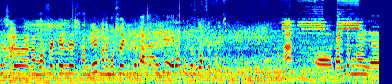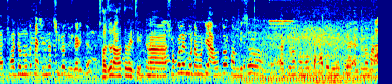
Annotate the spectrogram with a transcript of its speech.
মানে ছিল মোটরসাইকেলের সঙ্গে মানে মোটরসাইকেলকে বাঁচাতে গিয়ে এরা দুজন গর্তে পড়েছে। হ্যাঁ। গাড়িতে মনে হয় ছজন মতো প্যাসেঞ্জার ছিল দুই গাড়িতে। ছজন আহত হয়েছে? সকলে মোটামুটি আহত কম বেশি একজনের সম্ভবত হাতে ধরেছে একজনের মাথা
